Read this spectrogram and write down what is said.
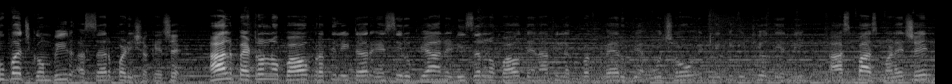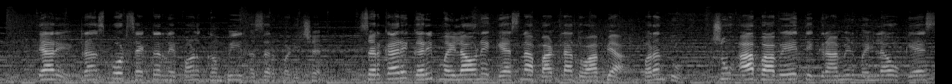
ખૂબ જ ગંભીર અસર પડી શકે છે. હાલ પેટ્રોલનો ભાવ પ્રતિ લીટર એસી રૂપિયા અને ડીઝલનો ભાવ તેનાથી લગભગ બે રૂપિયા ઓછો એટલે કે ઇઠ્યોતેરની આસપાસ મળે છે, ત્યારે ટ્રાન્સપોર્ટ સેક્ટરને પણ ગંભીર અસર પડી છે. સરકારે ગરીબ મહિલાઓને ગેસના બાટલા તો આપ્યા, પરંતુ શું આ ભાવે તે ગ્રામીણ મહિલાઓ ગેસ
